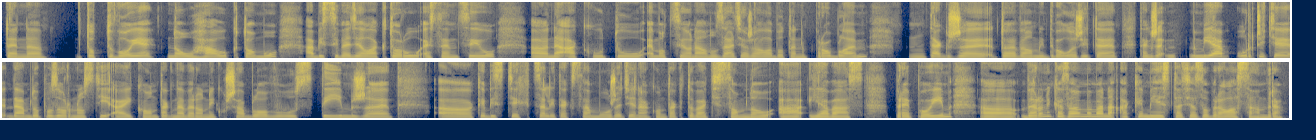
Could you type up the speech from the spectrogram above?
ten to tvoje know-how k tomu, aby si vedela, ktorú esenciu, na akú tú emocionálnu záťaž alebo ten problém. Mm, takže to je veľmi dôležité. Takže ja určite dám do pozornosti aj kontakt na Veroniku Šablovú s tým, že keby ste chceli, tak sa môžete nakontaktovať so mnou a ja vás prepojím. Veronika, zaujímavá, na aké miesta ťa zobrala Sandra?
